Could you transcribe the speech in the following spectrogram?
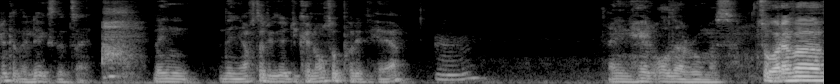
Look at the legs that side. Then, then after do that, you can also put it here and inhale all the aromas. So whatever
